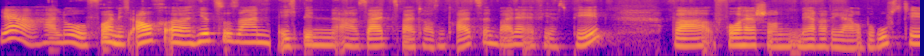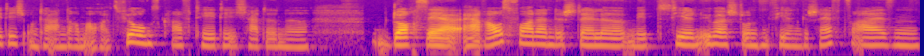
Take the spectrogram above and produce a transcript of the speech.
Ja, hallo, freue mich auch äh, hier zu sein. Ich bin äh, seit 2013 bei der FISP, war vorher schon mehrere Jahre berufstätig, unter anderem auch als Führungskraft tätig, hatte eine doch sehr herausfordernde Stelle mit vielen Überstunden, vielen Geschäftsreisen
